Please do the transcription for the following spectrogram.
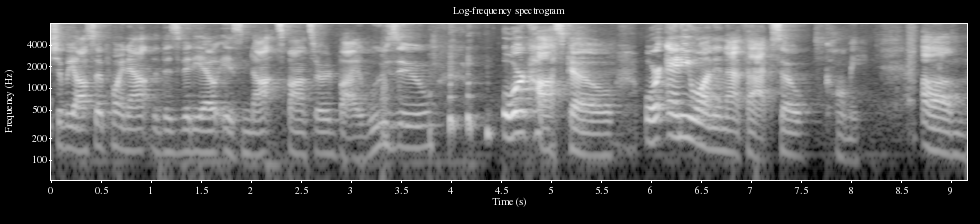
Should we also point out that this video is not sponsored by Woozoo or Costco or anyone in that fact, so call me. Um,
